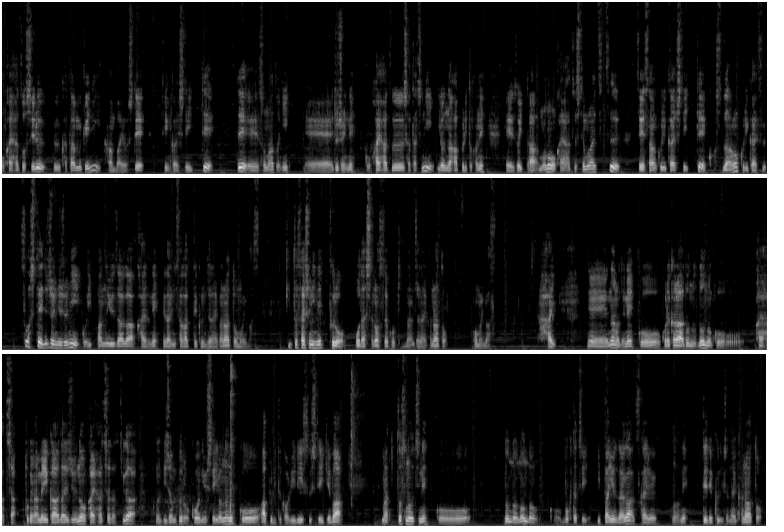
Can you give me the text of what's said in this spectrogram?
開発をしている方向けに販売をして展開していって、で、えー、その後にえー、徐々にね、こう開発者たちにいろんなアプリとかね、えー、そういったものを開発してもらいつつ、生産を繰り返していって、コストダウンを繰り返す。そして徐々に徐々にこう一般のユーザーが買えるね、値段に下がってくるんじゃないかなと思います。きっと最初にね、プロを出したのはそういうことなんじゃないかなと思います。はい。えー、なのでね、こう、これからどんどんどんどんこう、開発者、特にアメリカ在住の開発者たちが、このビジョンプロを購入して、いろんなね、こう、アプリとかをリリースしていけば、まあ、きっとそのうちね、こう、どんどんどんどん、僕たち一般ユーザーが使えるものがね、出てくるんじゃないかなと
